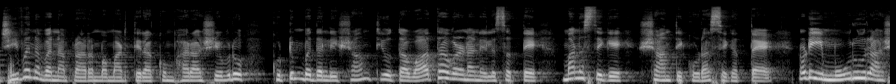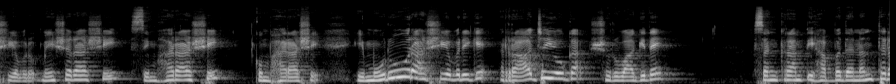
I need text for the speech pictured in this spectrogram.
ಜೀವನವನ್ನು ಪ್ರಾರಂಭ ಮಾಡ್ತೀರಾ ಕುಂಭರಾಶಿಯವರು. ಕುಟುಂಬದಲ್ಲಿ ಶಾಂತಿಯುತ ವಾತಾವರಣ ನೆಲೆಸುತ್ತೆ, ಮನಸ್ಸಿಗೆ ಶಾಂತಿ ಕೂಡ ಸಿಗುತ್ತೆ. ನೋಡಿ, ಈ ಮೂರೂ ರಾಶಿಯವರು, ಮೇಷರಾಶಿ, ಸಿಂಹರಾಶಿ, ಕುಂಭರಾಶಿ, ಈ ಮೂರೂ ರಾಶಿಯವರಿಗೆ ರಾಜಯೋಗ ಶುರುವಾಗಿದೆ. ಸಂಕ್ರಾಂತಿ ಹಬ್ಬದ ನಂತರ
